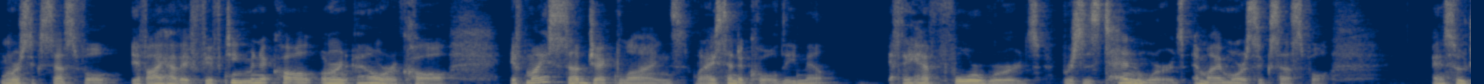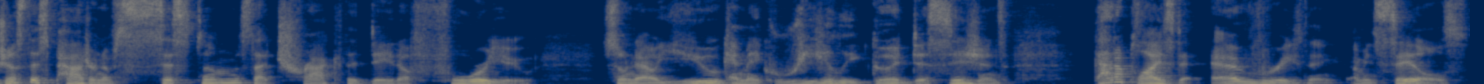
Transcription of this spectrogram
more successful if I have a 15 minute call or an hour call? If my subject lines, when I send a cold email, if they have four words versus 10 words, am I more successful? And so, just this pattern of systems that track the data for you, so now you can make really good decisions, that applies to everything. I mean, sales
